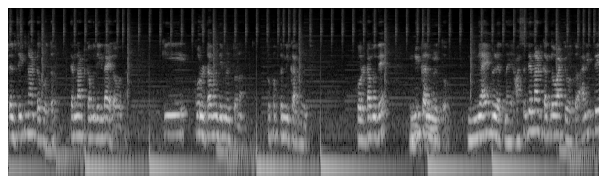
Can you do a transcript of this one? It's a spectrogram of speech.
त्यांचं एक नाटक होतं त्या नाटकामध्ये एक डायलॉग होता की कोर्टामध्ये मिळतो ना तो फक्त निकाल मिळतो. कोर्टामध्ये निकाल मिळतो न्याय मिळत नाही. असं ते नाटकातलं वाक्य होतं आणि ते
